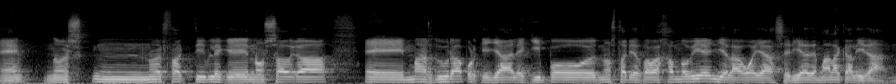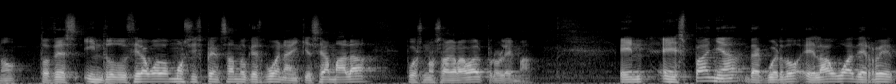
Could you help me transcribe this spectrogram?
¿eh? no, es, mm, no, es, factible que nos salga eh, más dura porque ya el equipo no estaría trabajando bien y el agua ya sería de mala calidad. ¿no? Entonces, introducir agua de osmosis pensando que es buena y que sea mala, pues nos agrava el problema. En España, de acuerdo, el agua de red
